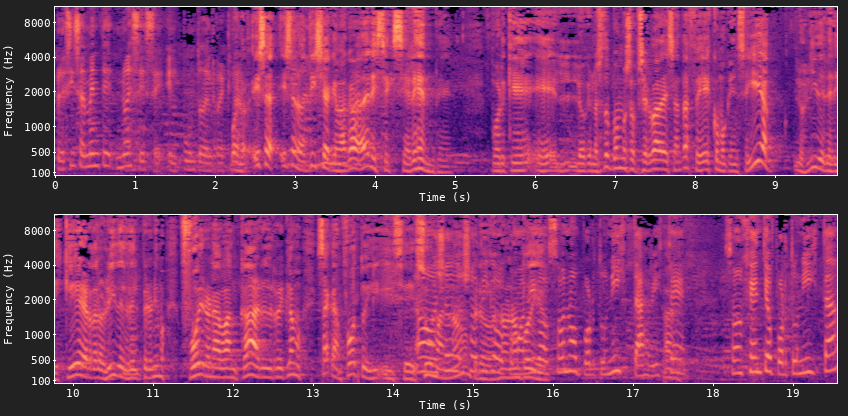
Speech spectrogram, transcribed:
precisamente no es ese el punto del reclamo. Bueno, esa, esa noticia que me acaba de dar es excelente porque eh, lo que nosotros podemos observar de Santa Fe es como que enseguida los líderes de izquierda, los líderes del peronismo fueron a bancar el reclamo, sacan fotos y, se suman, ¿no? Yo digo, como digo, son oportunistas, ¿viste? Son gente oportunista,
